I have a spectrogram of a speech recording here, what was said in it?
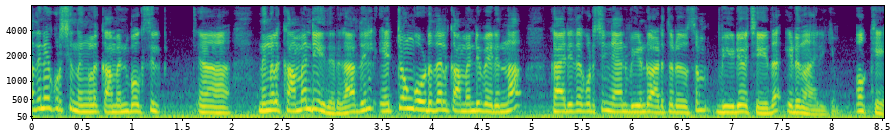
അതിനെക്കുറിച്ച് നിങ്ങൾ കമന്റ് ബോക്സിൽ നിങ്ങൾ കമന്റ് ചെയ്തിടുക. അതിൽ ഏറ്റവും കൂടുതൽ കമന്റ് വരുന്ന കാര്യത്തെക്കുറിച്ച് ഞാൻ വീണ്ടും അടുത്തൊരു ദിവസം വീഡിയോ ചെയ്ത് ഇടുന്നതായിരിക്കും. ഓക്കെ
